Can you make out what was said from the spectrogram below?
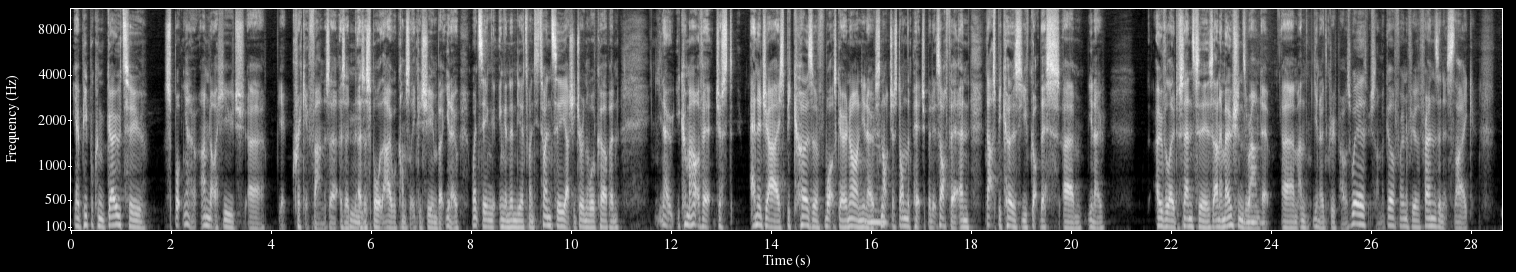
you know people can go to sport. You know, I'm not a huge. Uh, yeah, cricket fan as a as a as a sport that I would constantly consume, but you know, went to England India 2020 actually during the World Cup, and you know, you come out of it just energized because of what's going on. You know, it's not just on the pitch, but it's off it. And that's because you've got this, um, you know, overload of senses and emotions around it. Um, and, you know, the group I was with, which is like my girlfriend, a few other friends, and it's like,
